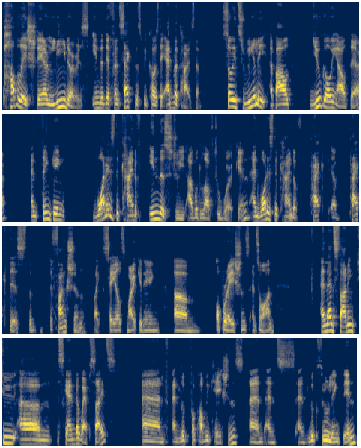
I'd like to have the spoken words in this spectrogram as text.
publish their leaders in the different sectors because they advertise them. So it's really about you going out there and thinking, what is the kind of industry I would love to work in? And what is the kind of pract- uh, practice, the, the function, like sales, marketing, um, operations, and so on? And then starting to um, scan their websites and, and look for publications and, and, and look through LinkedIn.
